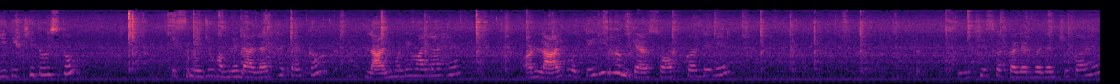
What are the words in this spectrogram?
ये देखिए दोस्तों, इसमें जो हमने डाला था तड़का लाल होने वाला है और लाल होते ही हम गैस ऑफ़ कर देंगे। देखिए इसका कलर बदल चुका है।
